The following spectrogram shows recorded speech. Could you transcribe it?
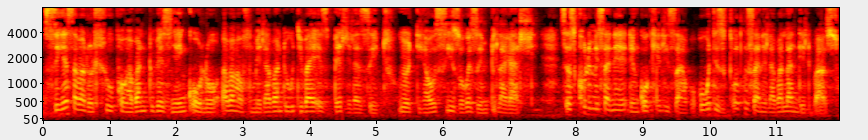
Sike saba lohlupho ngabantu bezinye inkolo abangavumeli abantu ukuthi baye ezibhedlela zethu kuyodinga usizo kwezempilakahle. Sesikhulumisane lenkokheli zabo ukuthi zixoxisane labalandeli bazo.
